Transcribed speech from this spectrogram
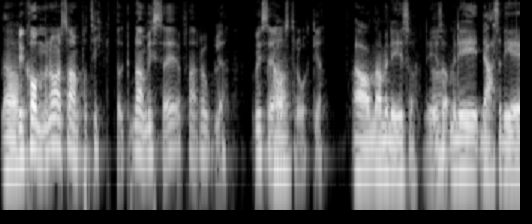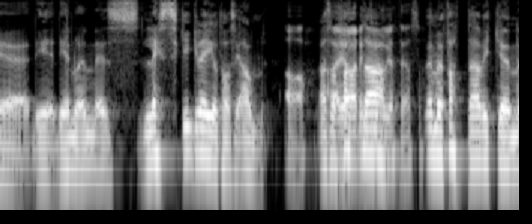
Ja, Det kommer några sådana på TikTok ibland, vissa är fan roliga. Och vissa är Ja. astråkiga. ja nej, men det är ju så, det är ju så Men det är, alltså, det, är, det, är, det är nog en eh, läskig grej att ta sig an Ja, Alltså, ja, jag hade fatta- inte vågat det alltså. Nej men fatta vilken,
